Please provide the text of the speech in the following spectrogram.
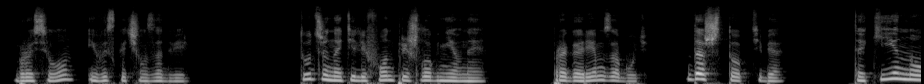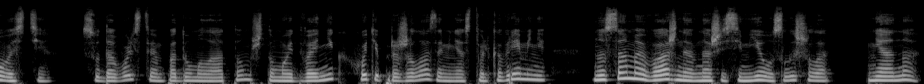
– бросил он и выскочил за дверь. Тут же на телефон пришло гневное. «Про гарем забудь. Да чтоб тебя!» Такие новости. С удовольствием подумала о том, что мой двойник, хоть и прожила за меня столько времени, но самое важное в нашей семье услышала не она,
